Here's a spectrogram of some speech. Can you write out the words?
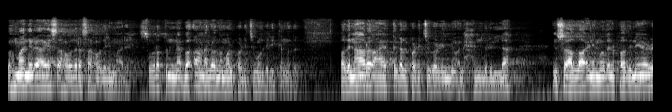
ബഹുമാന്യരായ സഹോദര സഹോദരിമാരെ സൂറത്തു നബ ആണല്ലോ നമ്മൾ പഠിച്ചുകൊണ്ടിരിക്കുന്നത് പതിനാറ് ആയത്തുകൾ പഠിച്ചു കഴിഞ്ഞു അലഹമില്ല ഇൻഷാല്ല ഇനി മുതൽ പതിനേഴ്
